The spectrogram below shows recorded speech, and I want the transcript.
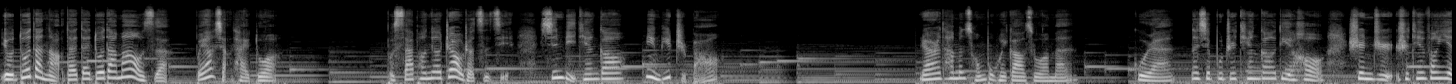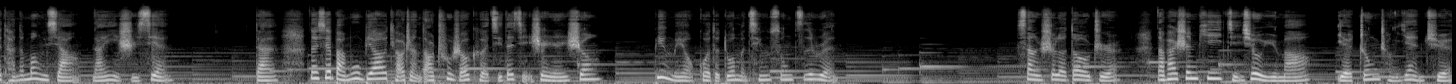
有多大脑袋戴多大帽子，不要想太多。不撒泡尿照照自己，心比天高，命比纸薄。然而他们从不会告诉我们，固然那些不知天高地厚，甚至是天方夜谭的梦想难以实现，但那些把目标调整到触手可及的谨慎人生，并没有过得多么轻松滋润。丧失了斗志，哪怕身披锦绣羽毛，也终成燕雀。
